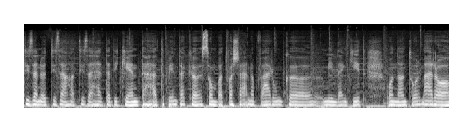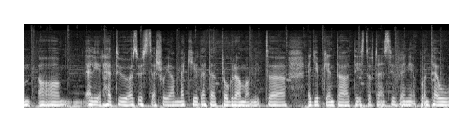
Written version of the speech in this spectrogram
15-16-17-én, tehát péntek, szombat, vasárnap várunk mindenkit, onnantól már a, a elérhető az összes olyan meghirdetett program, amit egyébként a tasteoftransylvania.eu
